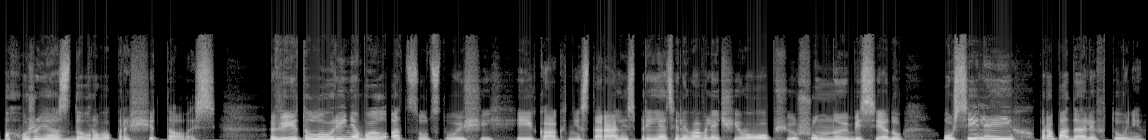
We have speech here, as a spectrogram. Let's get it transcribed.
похоже, я здорово просчиталась — Вид у Лауриня был отсутствующий, и, как ни старались приятели вовлечь его в общую шумную беседу, усилия их пропадали в туне.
